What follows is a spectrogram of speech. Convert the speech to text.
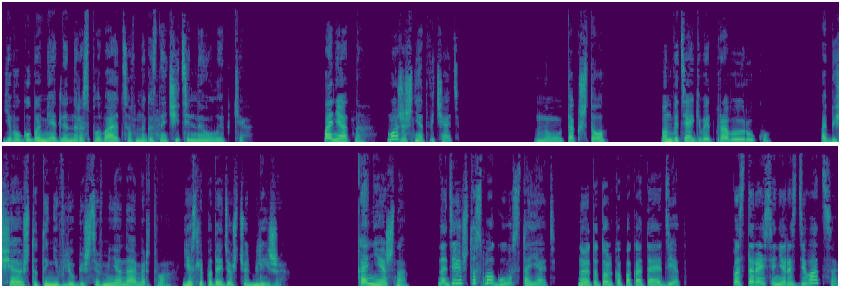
Его губы медленно расплываются в многозначительной улыбке. Понятно, можешь не отвечать. Ну, так что? Он вытягивает правую руку. Обещаю, что ты не влюбишься в меня намертво, если подойдешь чуть ближе. Конечно. Надеюсь, что смогу устоять. Но это только пока ты одет. Постарайся не раздеваться,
